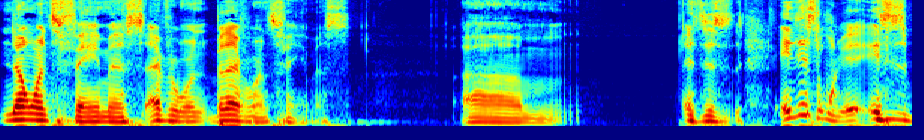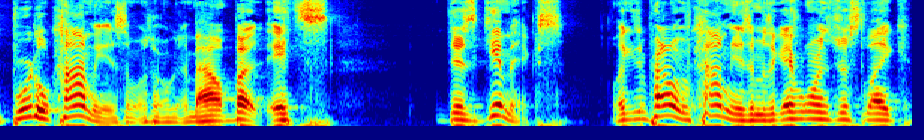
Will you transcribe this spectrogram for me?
No one's famous. Everyone, but everyone's famous. Um, it's just it is it's just brutal communism we're talking about, but it's there's gimmicks. Like the problem with communism is like everyone's just like,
